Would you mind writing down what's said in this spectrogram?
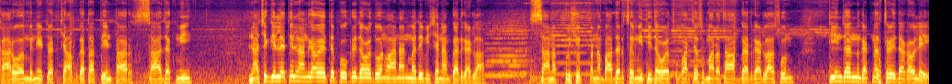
कार व मिनी ट्रकच्या अपघातात तीन ठार सहा जखमी. नाशिक जिल्ह्यातील नांदगाव येथे पोखरीजवळ दोन वाहनांमध्ये भीषण अपघात घडला. सानप कृषी उत्पन्न बाजार समितीजवळ दुपारच्या सुमारास हा अपघात घडला असून तीन जण घटनास्थळी दगावले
